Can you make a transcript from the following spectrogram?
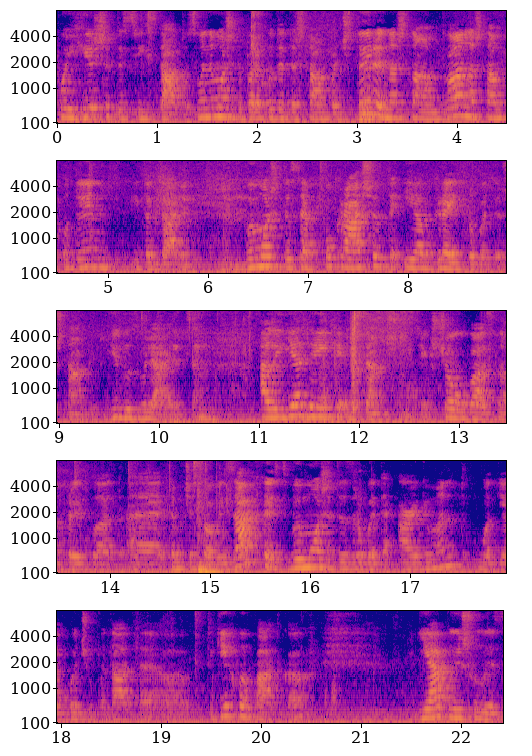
погіршити свій статус. Ви не можете переходити штампа 4 на штамп 2, на штамп 1 і так далі. Ви можете все покращувати і апгрейд робити в штампі, тоді дозволяється. Але є деякі exemptions. Якщо у вас, наприклад, е, тимчасовий захист, ви можете зробити argument, от я хочу подати е, в таких випадках. Я пишу лист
